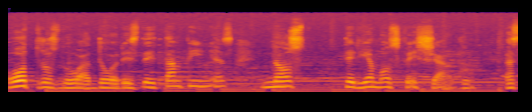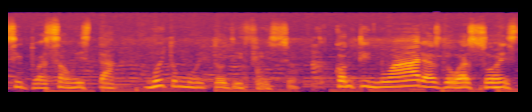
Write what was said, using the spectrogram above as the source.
outros doadores de tampinhas, nós teríamos fechado. A situação está muito, muito difícil. Continuar as doações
